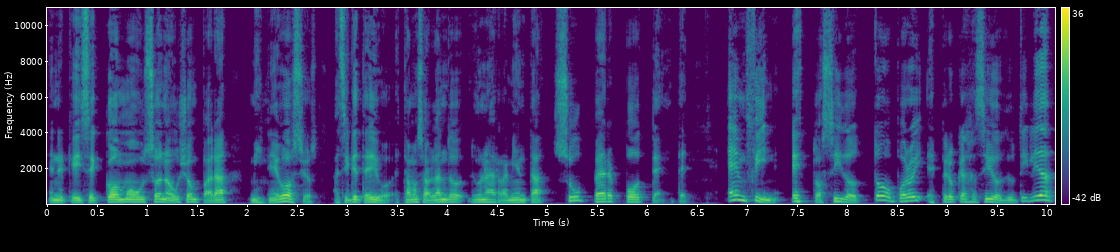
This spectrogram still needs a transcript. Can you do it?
en el que dice cómo uso Notion para mis negocios. Así que te digo, estamos hablando de una herramienta súper potente. En fin, esto ha sido todo por hoy. Espero que haya sido de utilidad.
